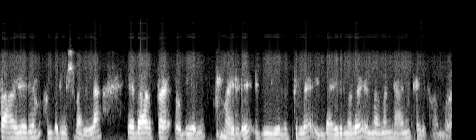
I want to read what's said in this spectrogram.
സാഹചര്യം അന്തരീക്ഷമല്ല. യഥാർത്ഥ ഒടിയന്മാരുടെ ജീവിതത്തിൽ ഉണ്ടായിരുന്നത് എന്നാണ് ഞാൻ കരുതുന്നത്.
